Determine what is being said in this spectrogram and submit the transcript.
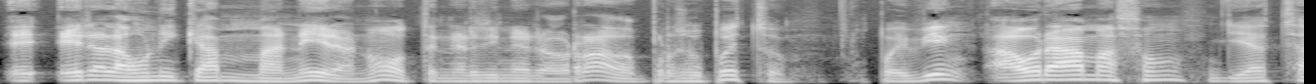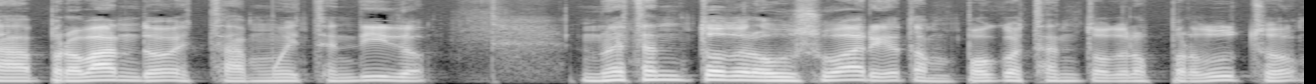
E, era la única manera, ¿no? Tener dinero ahorrado, por supuesto. Pues bien, ahora Amazon ya está probando, está muy extendido. No están todos los usuarios, tampoco están todos los productos.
